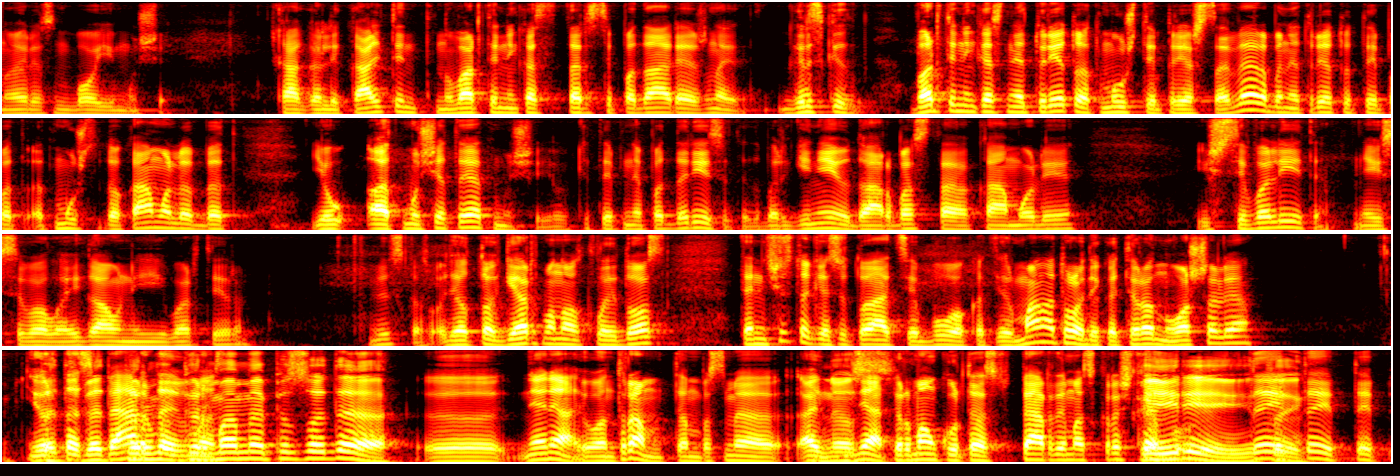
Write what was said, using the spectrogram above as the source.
Noelis buvo įmušė. Ką gali kaltinti? Nu, vartininkas tarsi padarė, žinai, galski, vartininkas neturėtų atmušti prieš save arba neturėtų taip pat atmušti to kamulio, bet jau atmušė, tai atmušė, jau kitaip nepadarysi. Tai dabar gynėjų darbas tą kamulį išsivalyti. Neišsivalai, gauni įvartį ir Viskas. O dėl to Gertmano klaidos, ten šis tokia situacija buvo, kad ir man atrodė, kad yra nuošalė. Ir bet, tas bet perdavimas. Pirmame epizode. Uh, ne, ne, jau antram, tam pasme. Nes... Ne, pirmam, kur tas perdavimas krašte. Kairiai. Taip, taip, taip.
